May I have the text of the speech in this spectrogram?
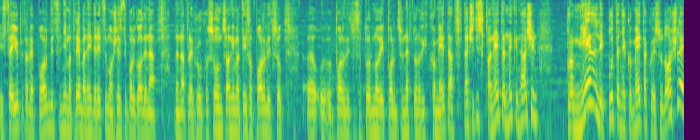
iz te Jupiterove porodice, njima treba negdje recimo 6,5 godina da naprave krug oko sunca, on ima isto porodicu, e, porodicu Saturnovih, porodicu Neptunovih kometa. Znači ti su planete na neki način promijenili putanje kometa koje su došle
